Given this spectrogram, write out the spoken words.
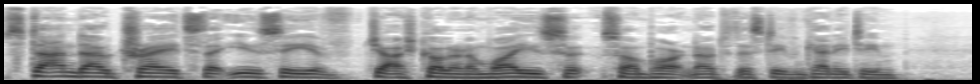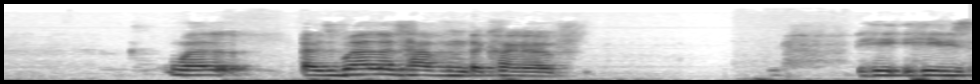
standout traits that you see of Josh Cullen and why he's so, so important now to the Stephen Kenny team? Well, as well as having the kind of he, he's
